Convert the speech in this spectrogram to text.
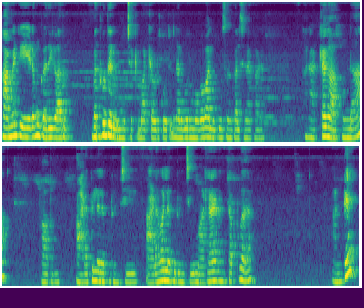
కామెంట్ చేయడం గది కాదు. బతుకు తెరువు ముచ్చట మాట్లాడుకోరు నలుగురు మగవాళ్ళు కూర్చొని కలిసిన కాడ. కానీ అట్లా కాకుండా పాపం ఆడపిల్లల గురించి ఆడవాళ్ళ గురించి మాట్లాడడం తప్పు కదా. అంటే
